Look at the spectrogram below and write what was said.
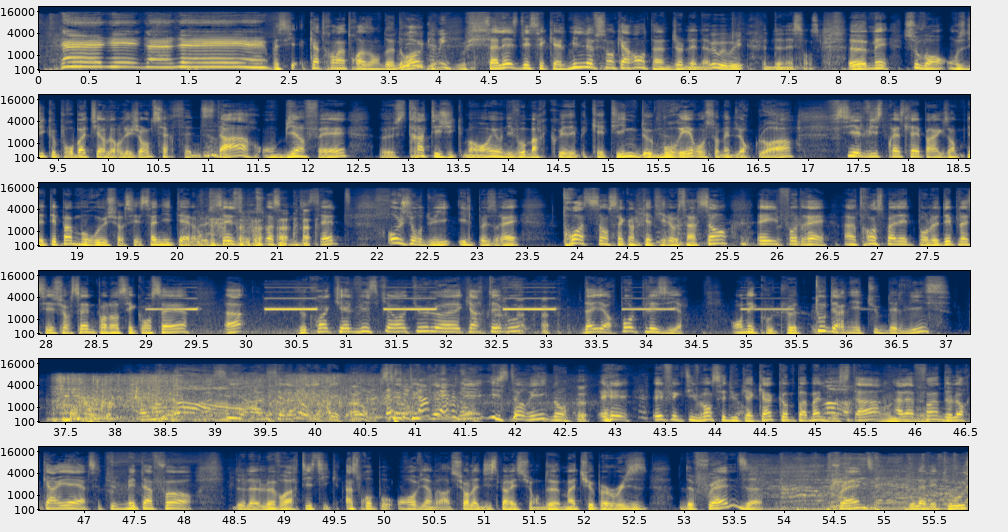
Parce qu'il y a 83 ans de drogue, ça laisse des séquelles. 1940, hein, John Lennon. Oui, oui, oui. de naissance. Euh, mais souvent, on se dit que pour bâtir leur légende, certaines stars ont bien fait, euh, stratégiquement et au niveau marketing, de mourir au sommet de leur gloire. Si Elvis Presley, par exemple, n'était pas mouru sur ses sanitaires le 16 août 77, aujourd'hui, il peserait 354 kg 500 et il faudrait un transpalette pour le déplacer sur scène pendant ses concerts. Ah, je crois qu'il y a Elvis qui recule, euh, écartez-vous. D'ailleurs, pour le plaisir, on écoute le tout dernier tube d'Elvis. Ah, ah, c'est la vérité. C'est une vérité historique. Et effectivement, c'est du caca, comme pas mal de stars à la fin de leur carrière. C'est une métaphore de l'œuvre artistique. À ce propos, on reviendra sur la disparition de Matthew Perry de Friends. Friends, vous l'avez tous.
